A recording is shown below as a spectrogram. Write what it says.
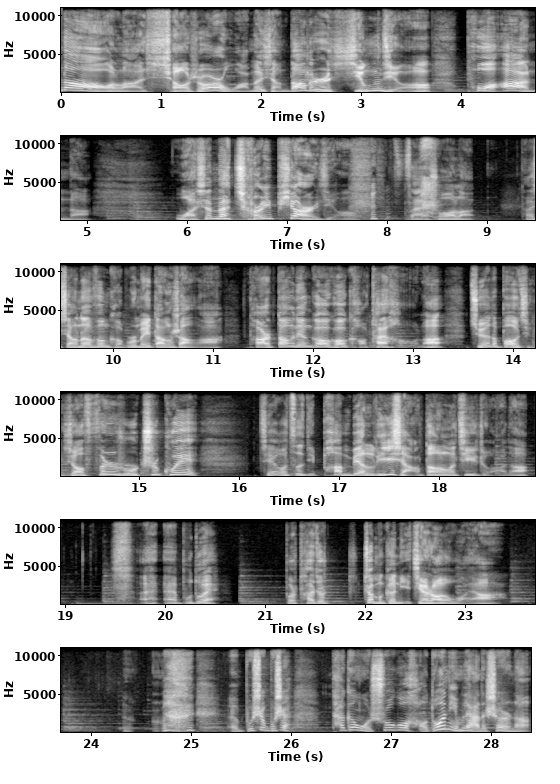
闹了！小时候我们想当的是刑警，破案的。我现在就是一片警。再说了，他向南风可不是没当上啊，他是当年高考考太好了，觉得报警校分数吃亏，结果自己叛变理想，当了记者的。哎哎，不对，不是他就这么跟你介绍的我呀？呃，不是不是，他跟我说过好多你们俩的事儿呢。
